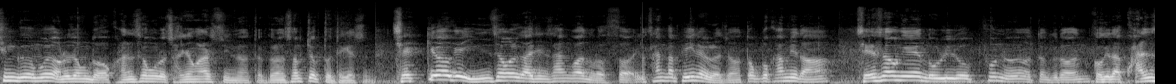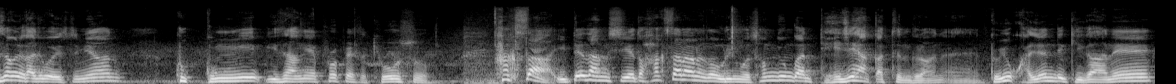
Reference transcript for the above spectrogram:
신금을 어느 정도 관성으로 작용할 수 있는 어떤 그런 성격도 되겠습니다. 제격의 인성을 가진 상관으로서 이거 상관 페인이라 그러죠. 똑똑합니다. 재성의 논리로 푸는 어떤 그런 거기다 관성을 가지고 있으면 국 공립 이상의 프로페서 교수 학사 이때 당시에도 학사라는 건 우리 뭐 성균관 대제학 같은 그런 예, 교육 관련된 기관의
